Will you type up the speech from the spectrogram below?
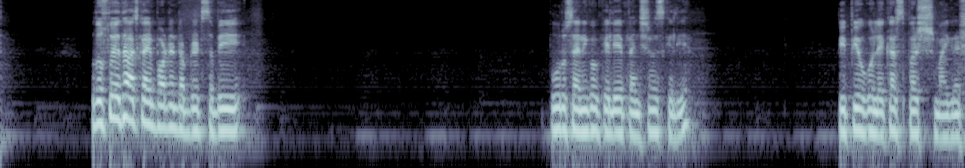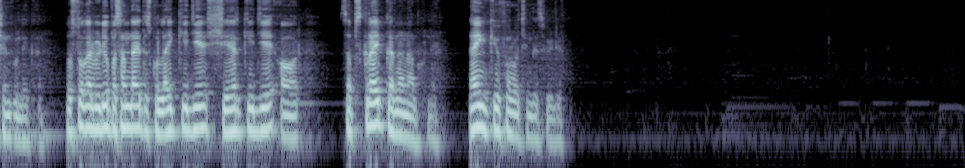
तो दोस्तों ये था आज का इंपॉर्टेंट अपडेट सभी पूर्व सैनिकों के लिए पेंशनर्स के लिए पीपीओ को लेकर स्पर्श माइग्रेशन को लेकर। दोस्तों, अगर वीडियो पसंद आए तो इसको लाइक कीजिए शेयर कीजिए और सब्सक्राइब करना ना भूलें। Thank you for watching this video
